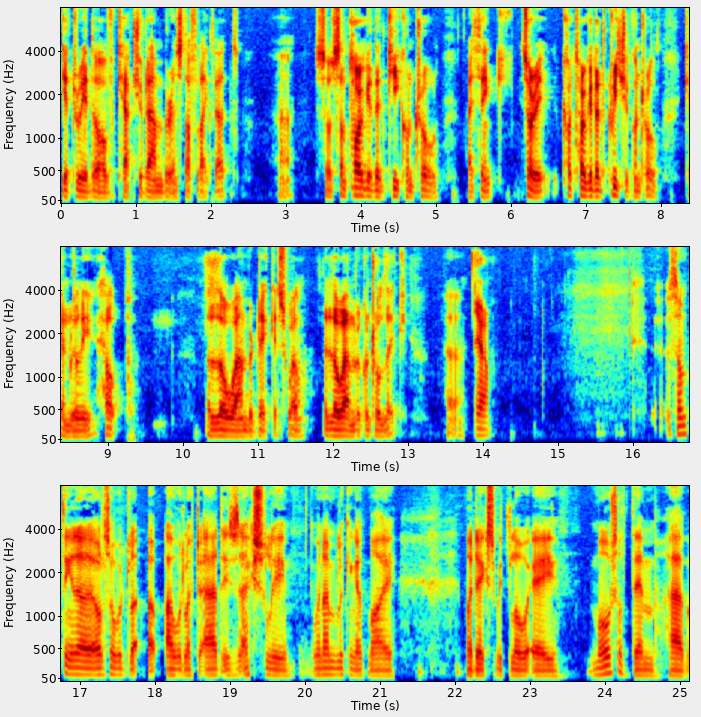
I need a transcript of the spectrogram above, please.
get rid of captured amber and stuff like that. Uh, so some targeted key control, I think. Sorry, co- targeted creature control can really help a low amber deck as well. A low amber control deck. Uh, yeah. Something that I also would li- uh, I would like to add is actually when I'm looking at my my decks with low A, most of them have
